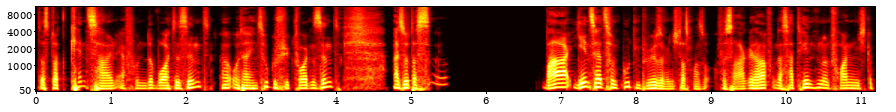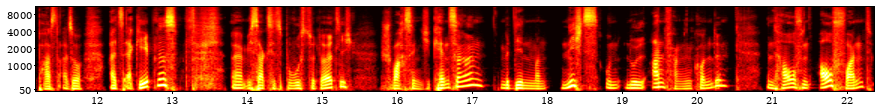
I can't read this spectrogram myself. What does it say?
dass dort Kennzahlen erfunden worden sind äh, oder hinzugefügt worden sind. Also das war jenseits von gut und böse, wenn ich das mal so sagen darf. Und das hat hinten und vorne nicht gepasst. Also als Ergebnis, äh, ich sage es jetzt bewusst so deutlich, schwachsinnige Kennzahlen, mit denen man nichts und null anfangen konnte, ein Haufen Aufwand,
